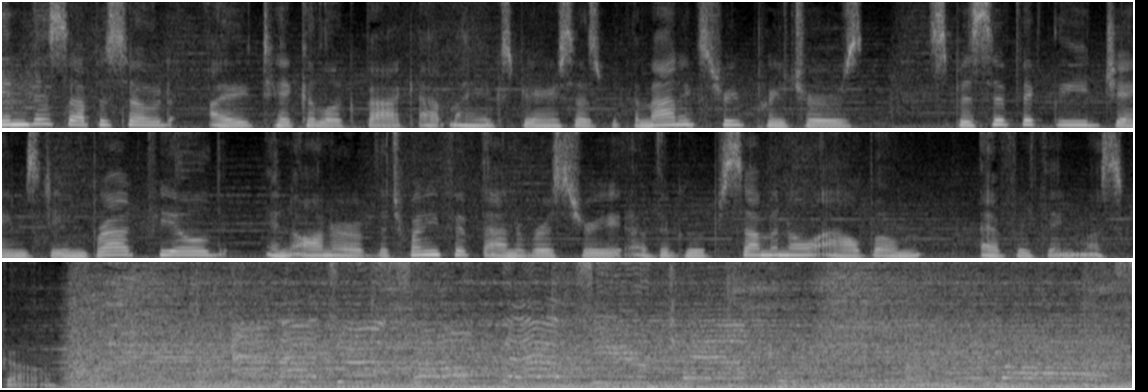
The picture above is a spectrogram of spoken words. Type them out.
In this episode, I take a look back at my experiences with the Manic Street Preachers, specifically James Dean Bradfield, in honor of the 25th anniversary of the group's seminal album, Everything Must Go. And I just hope that you can forgive us.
